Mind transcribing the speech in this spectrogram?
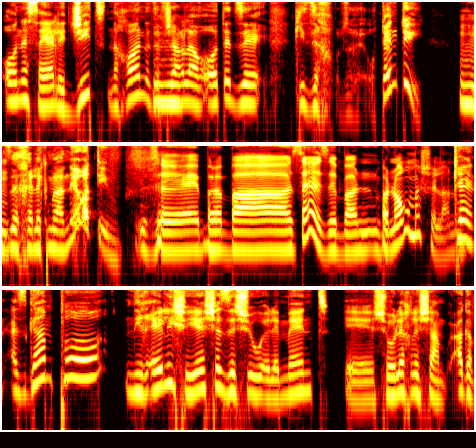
אונס היה legit, נכון? אז מהמם. אפשר להראות את זה, כי זה, זה אותנטי, Hmm. זה חלק מהנרטיב. זה ב- ב- זה, זה בנורמה שלנו. כן, אז גם פה נראה לי שיש איזשהו אלמנט אה, שהולך לשם. אגב,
